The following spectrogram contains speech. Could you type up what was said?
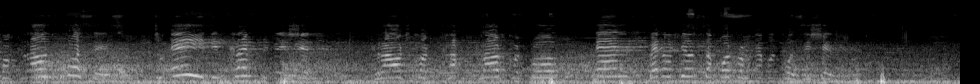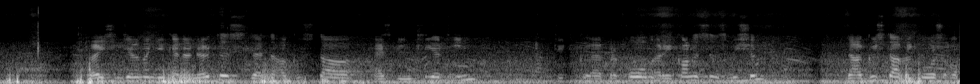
for ground forces to aid in crime prevention, crowd, con- crowd control, and battlefield support from airborne position. Ladies and gentlemen, you can notice that the Agusta has been cleared in to uh, perform a reconnaissance mission. The Agusta, because of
